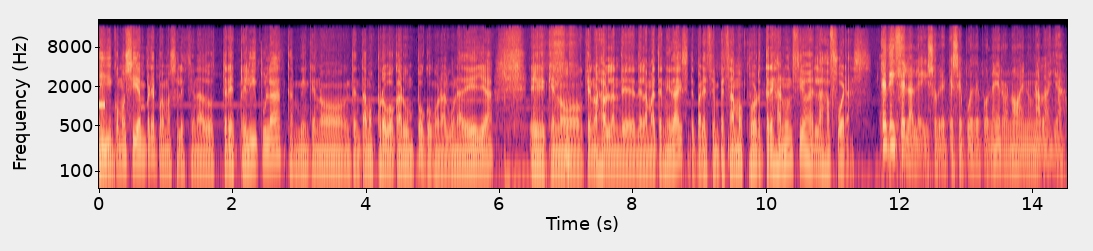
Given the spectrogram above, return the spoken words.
Mm. Y como siempre, pues hemos seleccionado tres películas, también que nos intentamos provocar un poco con alguna de ellas, eh, que, no- que nos hablan de, de la maternidad. Y si te parece, empezamos por tres anuncios en las afueras. ¿Qué dice la ley sobre qué se puede poner o no en una valla?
